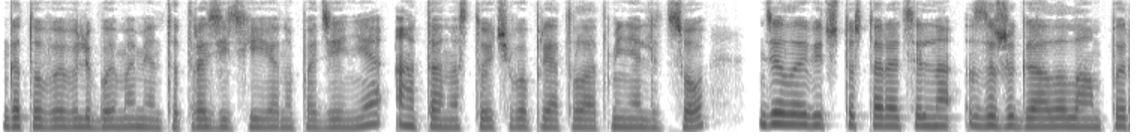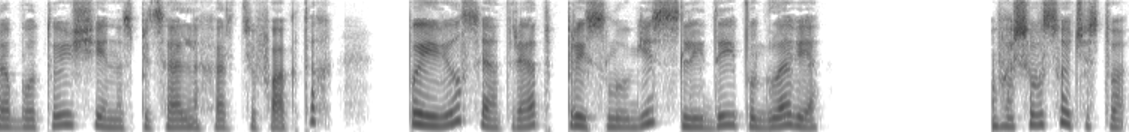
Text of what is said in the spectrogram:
готовая в любой момент отразить ее нападение, а та настойчиво прятала от меня лицо, делая вид, что старательно зажигала лампы, работающие на специальных артефактах, появился отряд прислуги с Лидой во главе. «Ваше высочество!»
